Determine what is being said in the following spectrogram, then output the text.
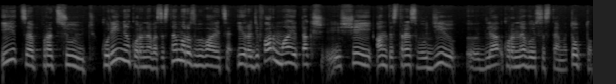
і це працюють коріння, коренева система розвивається. І радіфарм має так ще й антистресову дію для кореневої системи. Тобто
